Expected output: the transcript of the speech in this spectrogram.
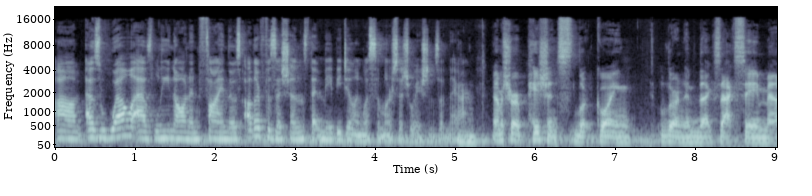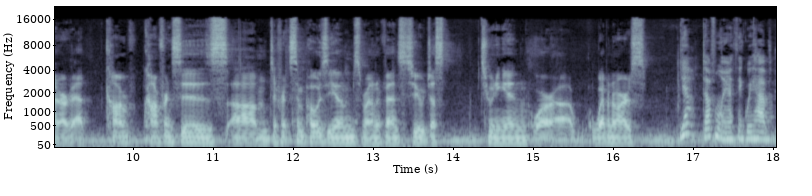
um, as well as lean on and find those other physicians that may be dealing with similar situations than they are. And I'm sure patients look, going learn in the exact same manner at con- conferences, um, different symposiums, around events, to just tuning in or uh, webinars. Yeah, definitely. I think we have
